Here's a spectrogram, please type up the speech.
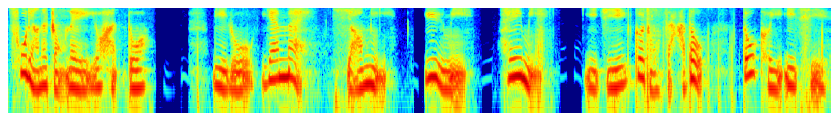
粗粮的种类有很多，例如燕麦、小米、玉米、黑米。以及各种杂豆都可以一起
